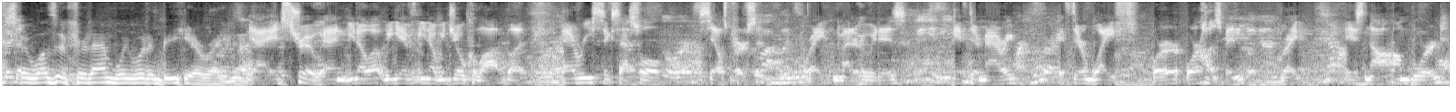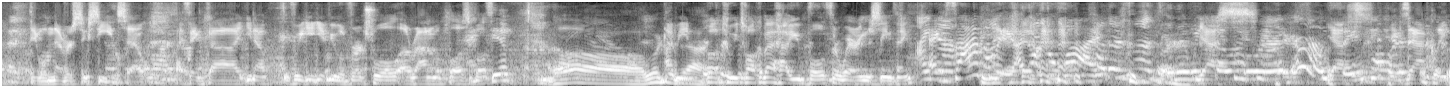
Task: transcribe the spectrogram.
If So- it wasn't for them, we wouldn't be here right now. Yeah, it's true. And you know what? We give, you know, we joke a lot, but every successful salesperson, right, no matter who it is, if they're married, if their wife or, or husband, right, is not on board, they will never succeed. So I think, uh, you know, if we could give you a virtual uh, round of applause to both of you. Oh, look at I mean, that. but can we talk about how you both are wearing the same thing? Exactly. I don't know why. Yes. Yes, exactly.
